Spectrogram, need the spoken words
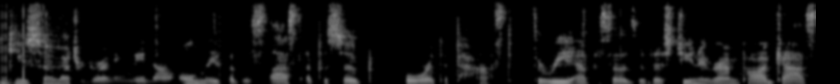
Thank you so much for joining me not only for this last episode, but for the past three episodes of this Genogram podcast.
